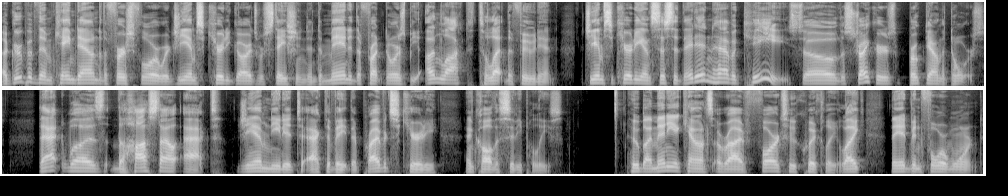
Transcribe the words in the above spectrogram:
A group of them came down to the first floor where GM security guards were stationed and demanded the front doors be unlocked to let the food in. GM security insisted they didn't have a key, so the strikers broke down the doors. That was the hostile act GM needed to activate their private security and call the city police, who by many accounts arrived far too quickly, like they had been forewarned.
